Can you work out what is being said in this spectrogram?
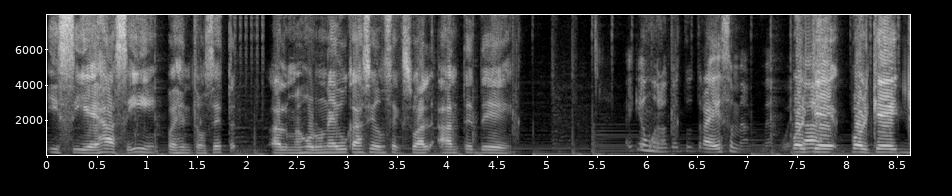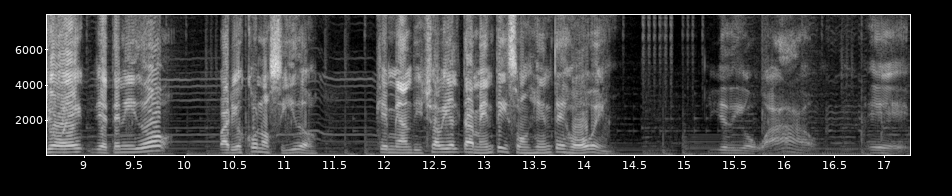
Y si es así, pues entonces a lo mejor una educación sexual antes de, Ay, qué bueno que tú traes eso. Me, me porque, porque yo he, he tenido varios conocidos que me han dicho abiertamente y son gente joven. Y yo digo, wow. eh,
